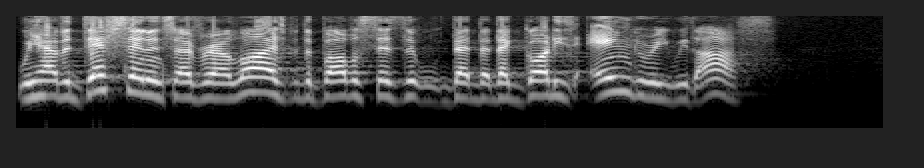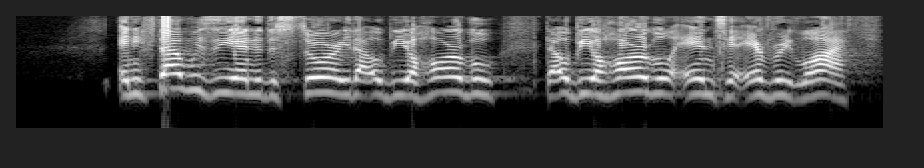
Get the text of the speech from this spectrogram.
we have a death sentence over our lives, but the Bible says that, that, that God is angry with us. And if that was the end of the story, that would be a horrible, that would be a horrible end to every life.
